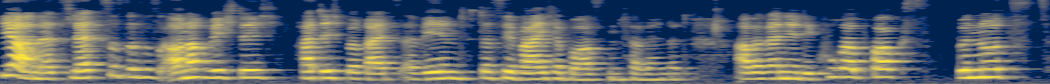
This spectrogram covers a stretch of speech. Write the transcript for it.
Ja, und als letztes ist es auch noch wichtig, hatte ich bereits erwähnt, dass ihr weiche Borsten verwendet. Aber wenn ihr die Curaprox benutzt,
